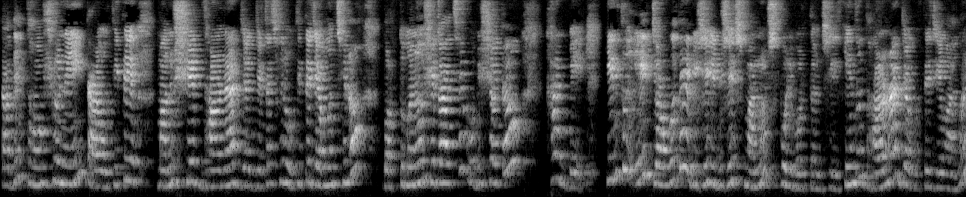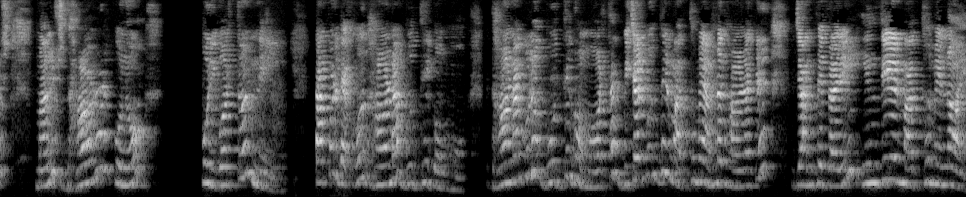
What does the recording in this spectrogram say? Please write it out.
তাদের ধ্বংস নেই। তারা অতীতে মানুষের ধারণার যেটা ছিল অতীতে যেমন ছিল, বর্তমানেও সেটা আছে, ভবিষ্যতেও থাকবে। কিন্তু এই জগতে বিশেষ বিশেষ মানুষ পরিবর্তনশীল। কিন্তু ধারণার জগতে যে মানুষ মানুষ ধারণার কোনো পরিবর্তন নেই। তারপর দেখো, ধারণা বুদ্ধিগম্য ধারণাগুলো বুদ্ধিগম্য অর্থাৎ বিচার বুদ্ধির মাধ্যমে আমরা ধারণাকে জানতে পারি। ইন্দ্রিয়ের মাধ্যমে নয়।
